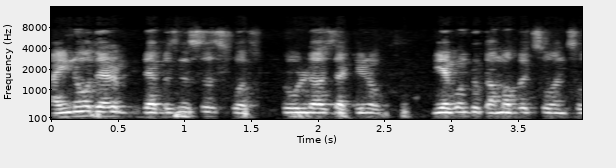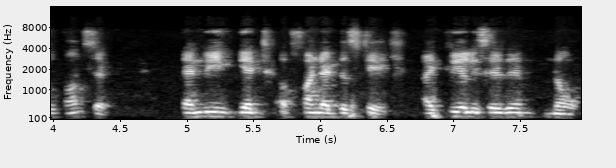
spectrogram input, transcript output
I know there are businesses who have told us that, you know, we are going to come up with so and so concept. Can we get a fund at this stage? I clearly say them, no.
